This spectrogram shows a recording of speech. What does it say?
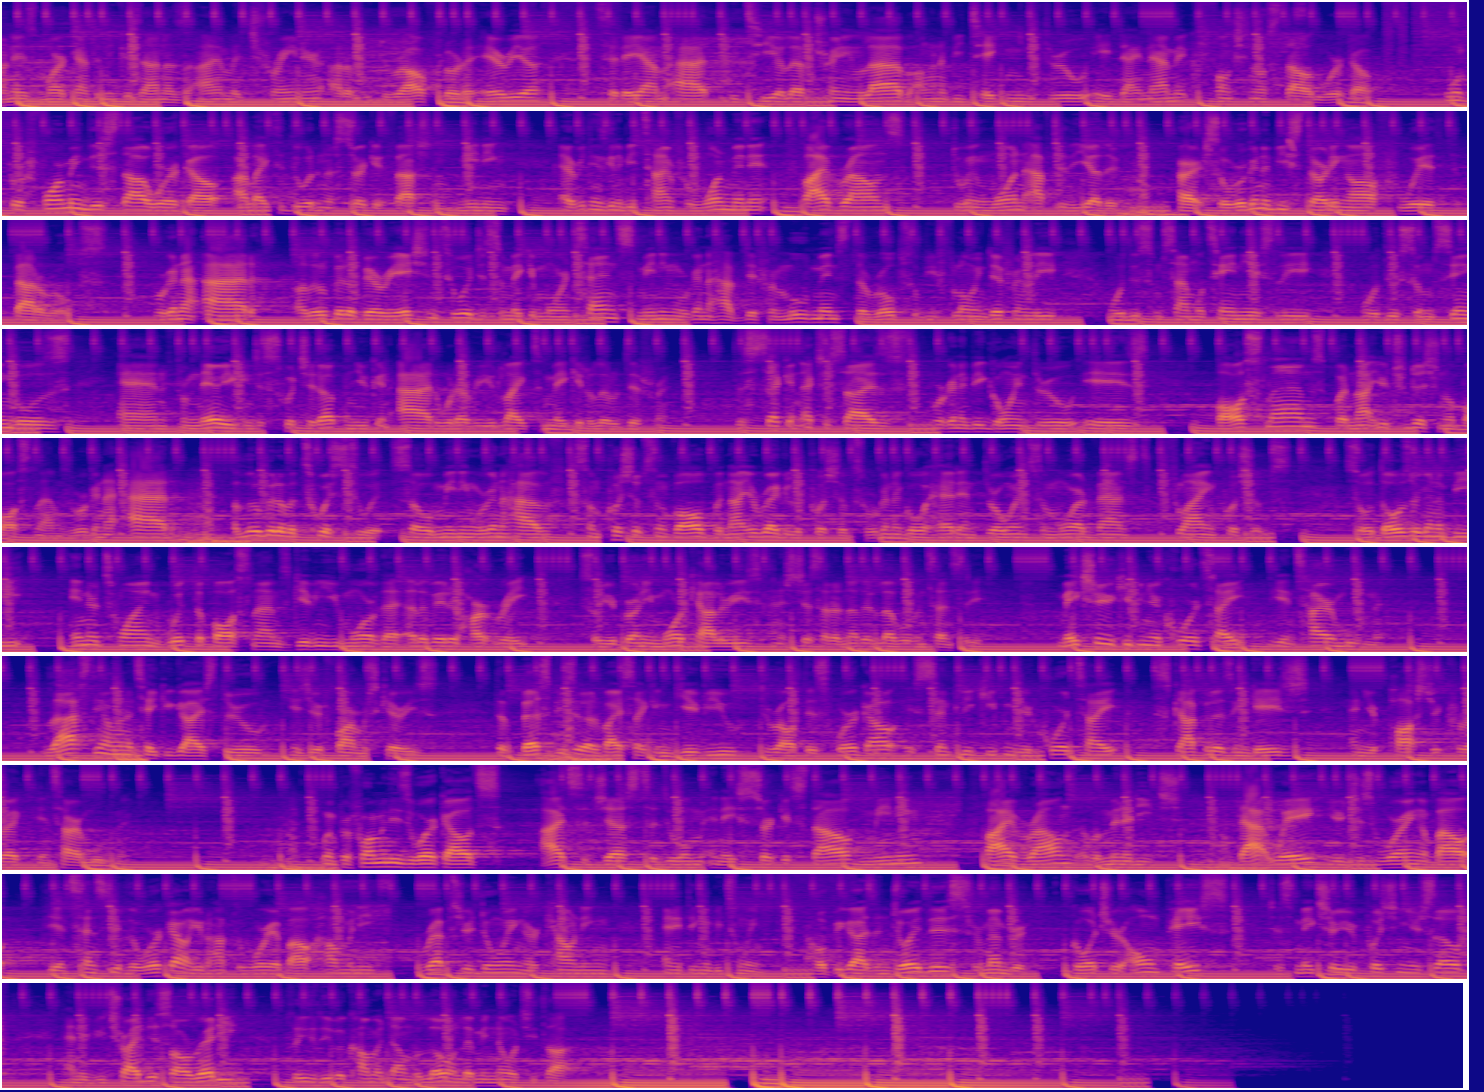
My name is Mark Anthony Cazanas. I am a trainer out of the Doral, Florida area. Today I'm at the TLF Training Lab. I'm gonna be taking you through a dynamic functional styled workout. When performing this style workout, I like to do it in a circuit fashion, meaning everything's gonna be timed for one minute, five rounds, doing one after the other. All right, so we're gonna be starting off with battle ropes. We're gonna add a little bit of variation to it just to make it more intense, meaning we're gonna have different movements. The ropes will be flowing differently. We'll do some simultaneously, we'll do some singles, and from there you can just switch it up and you can add whatever you'd like to make it a little different. The second exercise we're gonna be going through is ball slams, but not your traditional ball slams. We're gonna add a little bit of a twist to it. So meaning we're gonna have some push-ups involved, but not your regular push-ups. We're gonna go ahead and throw in some more advanced flying push-ups. So those are gonna be intertwined with the ball slams, giving you more of that elevated heart rate. So you're burning more calories and it's just at another level of intensity. Make sure you're keeping your core tight the entire movement. Last thing I'm gonna take you guys through is your farmer's carries. The best piece of advice I can give you throughout this workout is simply keeping your core tight, scapula is engaged, and your posture correct the entire movement. When performing these workouts, I suggest to do them in a circuit style, meaning five rounds of a minute each. That way, you're just worrying about the intensity of the workout you don't have to worry about how many reps you're doing or counting anything in between. I hope you guys enjoyed this. Remember, go at your own pace. Just make sure you're pushing yourself. And if you tried this already, please leave a comment down below and let me know what you thought.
